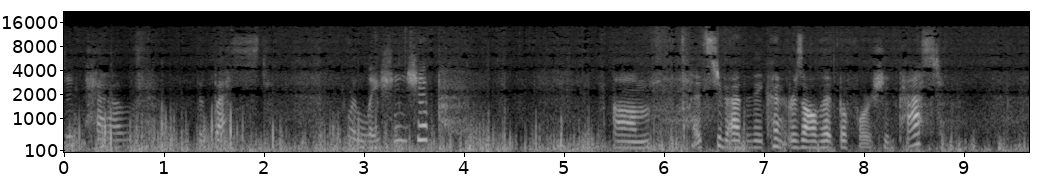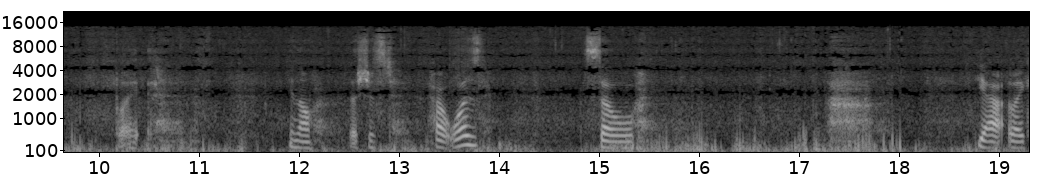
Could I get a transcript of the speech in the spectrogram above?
didn't have the best relationship. Um, it's too bad that they couldn't resolve it before she passed. But, you know, that's just how it was. So, yeah, like,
